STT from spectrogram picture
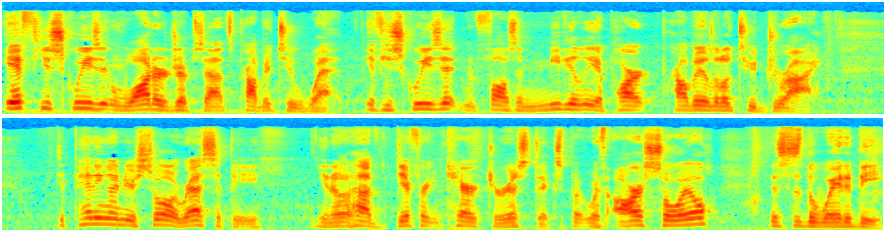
If you squeeze it and water drips out, it's probably too wet. If you squeeze it and it falls immediately apart, probably a little too dry. Depending on your soil recipe, you know, it'll have different characteristics, but with our soil, this is the way to be.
